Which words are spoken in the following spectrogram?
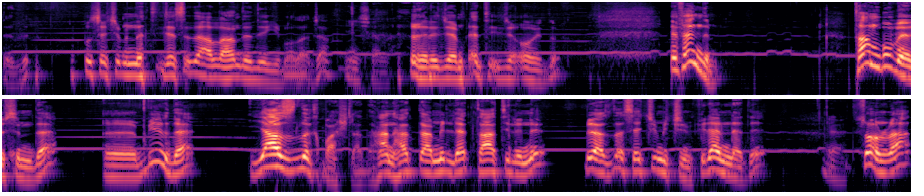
dedi. Bu seçimin neticesi de Allah'ın dediği gibi olacak. İnşallah. Vereceğim netice oydu. Efendim, tam bu mevsimde e, bir de yazlık başladı. Hani hatta millet tatilini biraz da seçim için frenledi. Evet. Sonra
